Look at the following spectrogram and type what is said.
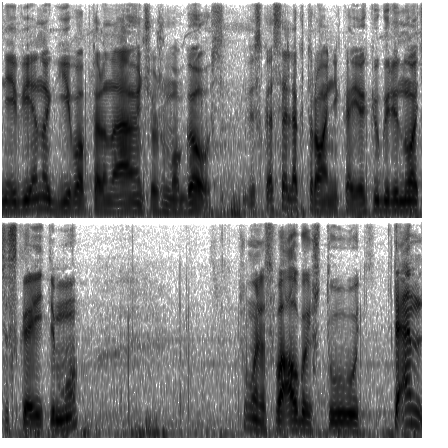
Nei vieno gyvo aptarnaujančio žmogaus. Viskas elektronika, jokių grinų atsiskaitimų. Žmonės valgo iš tų. Ten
